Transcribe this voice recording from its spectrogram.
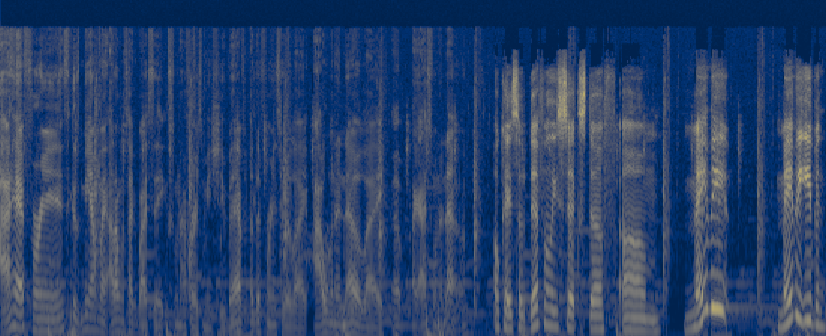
I have friends because me, I'm like I don't want to talk about sex when I first meet you, but I have other friends who are like I want to know, like, uh, like I just want to know. Okay, so definitely sex stuff. Um, maybe, maybe even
